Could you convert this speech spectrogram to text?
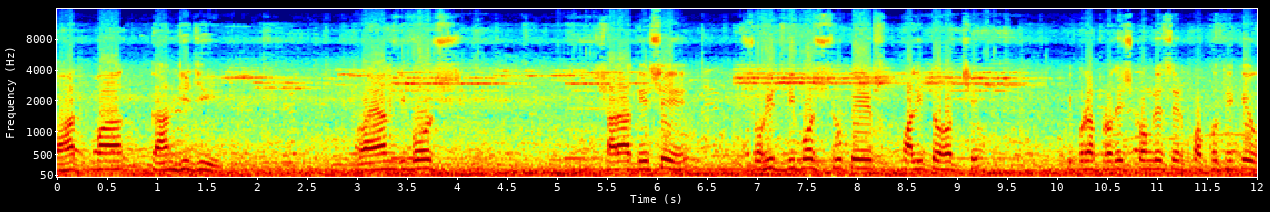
মহাত্মা গান্ধীজি প্রয়াণ দিবস সারা দেশে শহীদ দিবস রূপে পালিত হচ্ছে। ত্রিপুরা প্রদেশ কংগ্রেসের পক্ষ থেকেও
